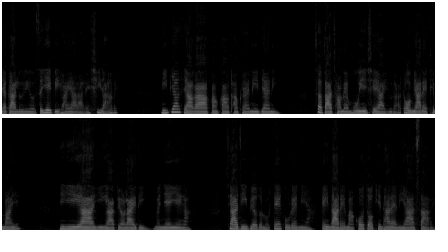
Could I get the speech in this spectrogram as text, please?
ရက်ကလူတွေကိုဇရိတ်ပေးခိုင်းရတာလည်းရှိတာပဲ နီးပြဆရာကကောင်းကောင်းထောက်ခံနေပြန်သည်ဆက်သားချောင်းနဲ့မှုရင်းရှေ့ရယူတာအတော်များတယ်ထင်ပါရဲ့ရီရီကရီကပြောလိုက်သည်မငြင်းရင်ကရှာကြီးပြောသလိုတဲခိုတဲ့နေရာအိမ်သားထဲမှာခေါ်စောခင်းထားတဲ့နေရာအစပြီ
